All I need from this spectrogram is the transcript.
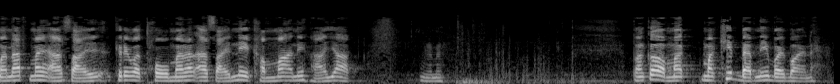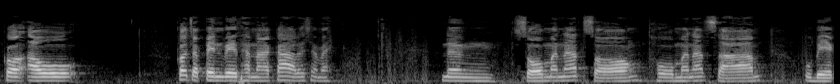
มนัสไม่อาศัยเรียกว่าโทมนัสอาศัยเนคขมมะนี่หายากอย่างนี้ มันก็มามาคิดแบบนี้บ่อยๆนะก็เอาก็จะเป็นเวทนาเก้าแล้วใช่ไหมหนึ่งโสมนัสสองโทมนัสสามอุเบก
